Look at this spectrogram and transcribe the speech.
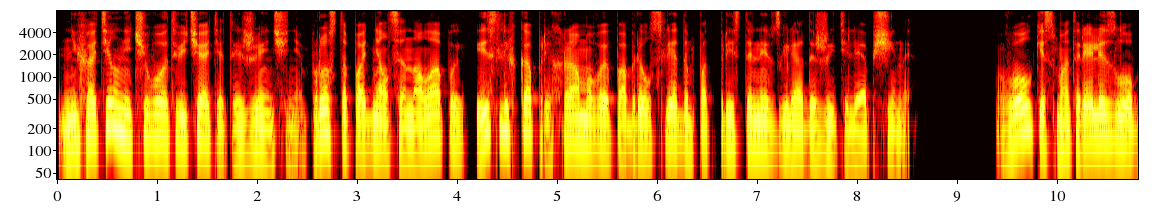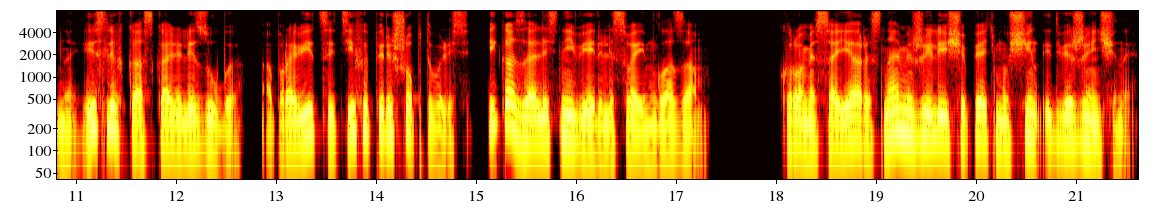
Не хотел ничего отвечать этой женщине, просто поднялся на лапы и, слегка прихрамывая, побрел следом под пристальные взгляды жителей общины. Волки смотрели злобно и слегка скалили зубы, а провидцы тихо перешептывались и, казались, не верили своим глазам. Кроме Саяры, с нами жили еще пять мужчин и две женщины.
